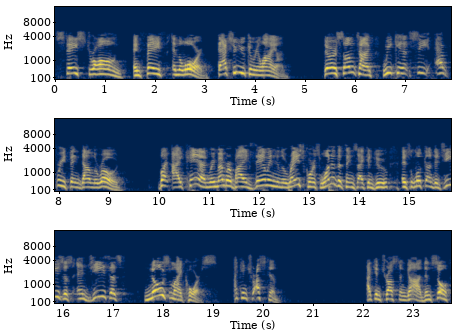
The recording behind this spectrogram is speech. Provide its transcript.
stay strong and faith in the Lord. That's who you can rely on. There are sometimes we can't see everything down the road. But I can, remember, by examining the race course, one of the things I can do is look unto Jesus, and Jesus knows my course. I can trust Him. I can trust in God. And so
